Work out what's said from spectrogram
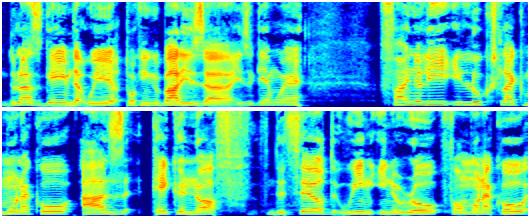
The last game that we're talking about is uh, is a game where finally it looks like Monaco has taken off the third win in a row for Monaco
